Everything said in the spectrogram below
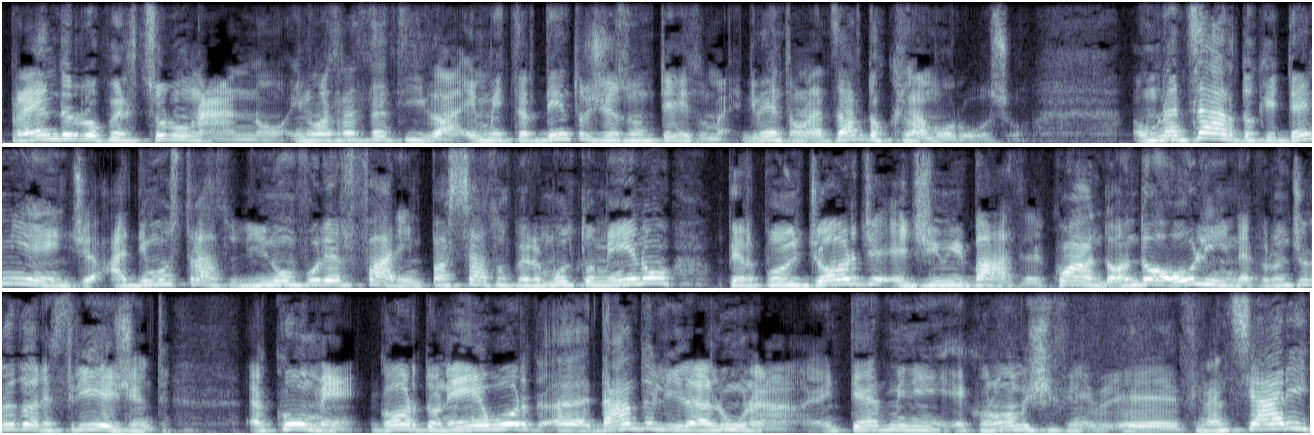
prenderlo per solo un anno in una trattativa e mettere dentro Jason Tatum diventa un azzardo clamoroso. Un azzardo che Danny Ainge ha dimostrato di non voler fare in passato per molto meno per Paul George e Jimmy Butler, quando andò all-in per un giocatore free agent eh, come Gordon Hayward, eh, dandogli la luna in termini economici eh, finanziari,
